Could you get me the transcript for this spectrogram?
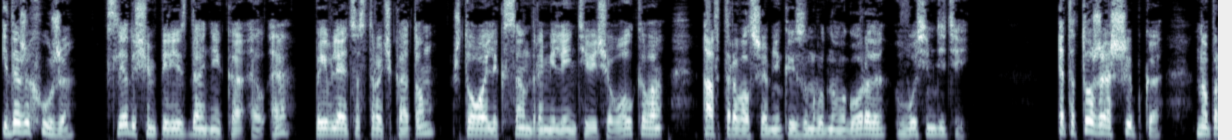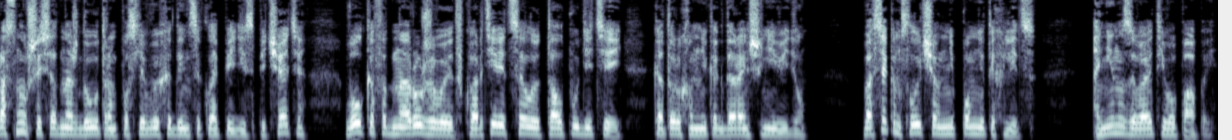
И даже хуже. В следующем переиздании КЛЭ появляется строчка о том, что у Александра Милентьевича Волкова, автора «Волшебника изумрудного города», восемь детей. Это тоже ошибка, но проснувшись однажды утром после выхода энциклопедии с печати, Волков обнаруживает в квартире целую толпу детей, которых он никогда раньше не видел. Во всяком случае, он не помнит их лиц. Они называют его папой.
